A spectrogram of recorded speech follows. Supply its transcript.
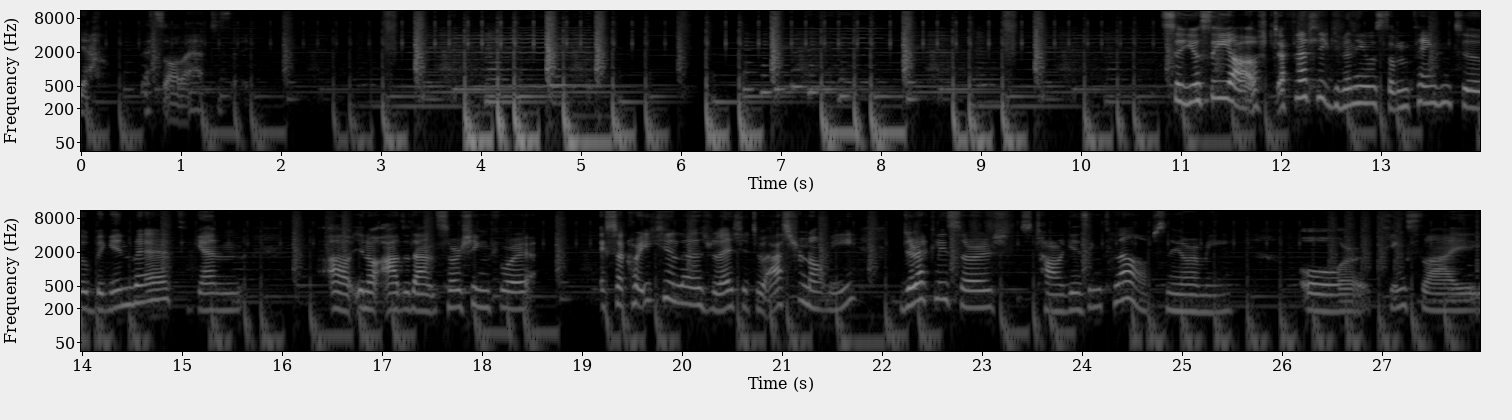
Yeah, that's all I have to say. So you see, I've definitely given you something to begin with. Can uh, you know, other than searching for extracurriculars related to astronomy, directly search stargazing clubs near me or things like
